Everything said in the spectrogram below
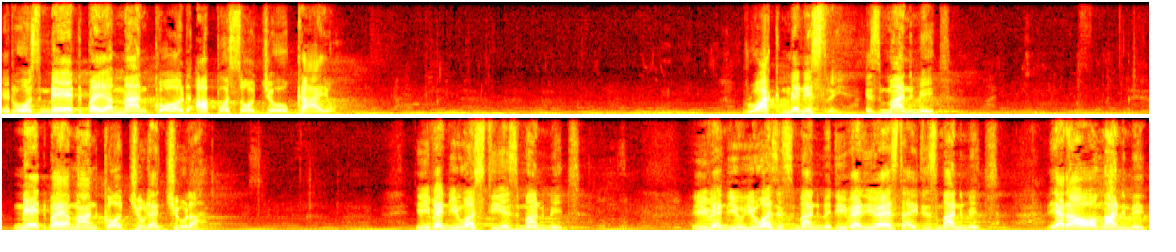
It was made by a man called Apostle Joe Kayo. Ruach Ministry is man made. Made by a man called Julian Kyula. Even you are still is man made. Even you, you as is man made. Even you, Esther, it is man made. They are all man made.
